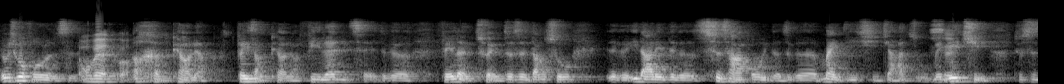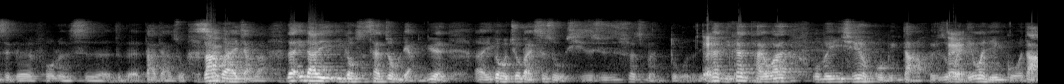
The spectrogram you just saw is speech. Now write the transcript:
有没有去过佛罗伦斯？我没有去过。啊，很漂亮，非常漂亮。Firenze 这个翡冷翠，这是当初。那个意大利这个叱咤风云的这个麦迪奇家族，Medici 就是这个佛伦斯的这个大家族。拉回来讲了，那意大利一共是参众两院，呃，一共有九百四十五席，其实其实算是蛮多的。你看，你看台湾，我们以前有国民大会，就是万年万年国大，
